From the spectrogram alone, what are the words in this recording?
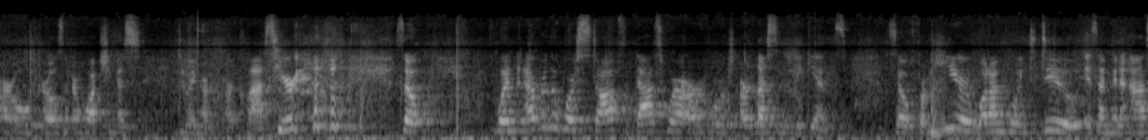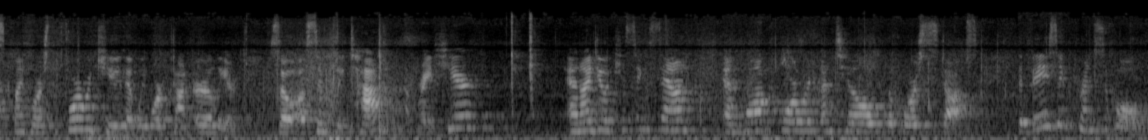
our old girls that are watching us doing our, our class here. so whenever the horse stops, that's where our horse, our lesson begins. So from here, what I'm going to do is I'm going to ask my horse the forward cue that we worked on earlier. So I'll simply tap right here, and I do a kissing sound and walk forward until the horse stops. The basic principle,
